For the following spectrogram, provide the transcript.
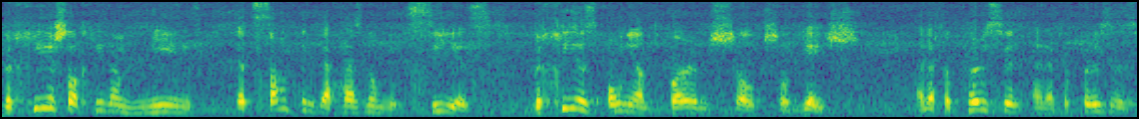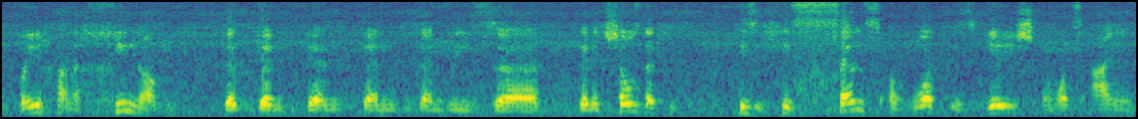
B'chiyah shal chinam means that something that has no mitzias, b'chiyah is only on Dvarim shal, shal yesh. And if a person and if a person is boichan a chinam, then then then then, then he's uh, then it shows that he, his his sense of what is yesh and what's ayin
